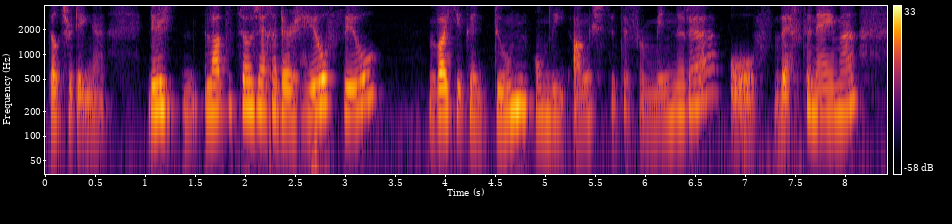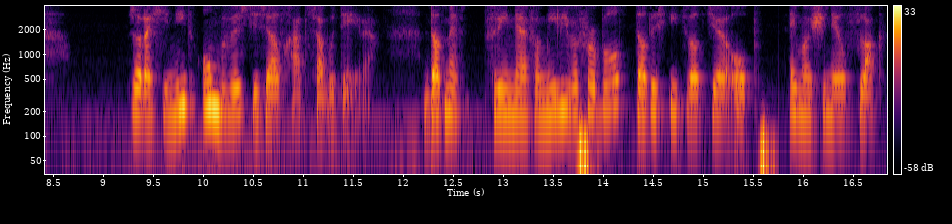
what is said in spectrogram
dat soort dingen. Dus laat het zo zeggen, er is heel veel wat je kunt doen om die angsten te verminderen of weg te nemen, zodat je niet onbewust jezelf gaat saboteren. Dat met vrienden en familie bijvoorbeeld, dat is iets wat je op emotioneel vlak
